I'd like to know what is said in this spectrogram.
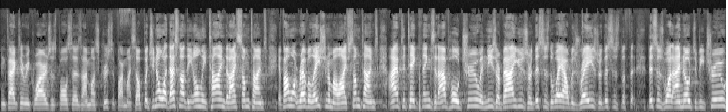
in fact, it requires, as Paul says, I must crucify myself. But you know what? That's not the only time that I sometimes, if I want revelation in my life, sometimes I have to take things that I've hold true, and these are values, or this is the way I was raised, or this is the th- this is what I know to be true.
